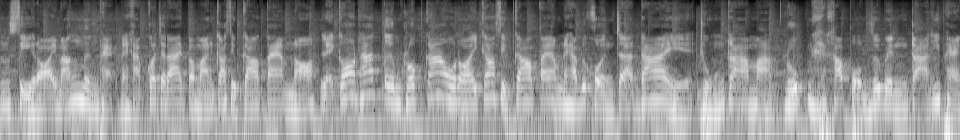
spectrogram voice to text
3,400 มั้ง 1 แพ็กนะครับก็จะได้ประมาณ 99 แต้มเนาะและก็ถ้าเติมครบ999 แต้มนะครับทุกคนจะได้ถุงตราหมากรุกนะครับผมซึ่งเป็นตราที่แพง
